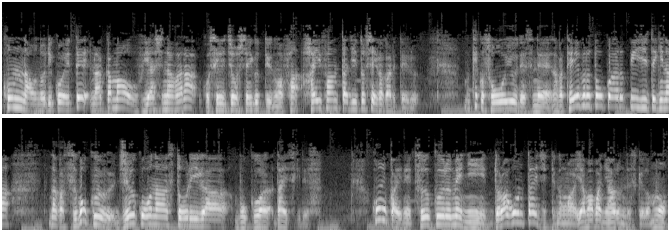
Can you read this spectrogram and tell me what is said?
困難を乗り越えて仲間を増やしながらこう成長していくっていうのがハイファンタジーとして描かれている。結構そういうですね、なんかテーブルトーク RPG 的な、なんかすごく重厚なストーリーが僕は大好きです。今回ね、2クール目にドラゴン退治っていうのが山場にあるんですけども、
